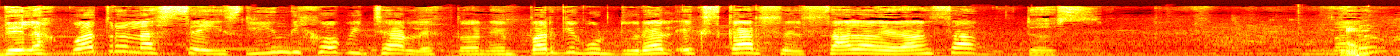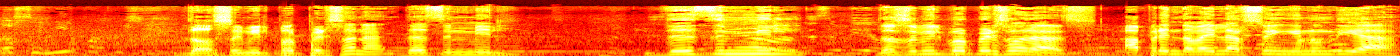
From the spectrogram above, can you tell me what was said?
De las 4 a las 6, Lindy Hop y Charleston, en Parque Cultural Ex Cárcel, Sala de Danza 2. Valor 12.000 por persona. 12 mil por persona. 12 mil. 12 mil. 12 mil por personas. Aprenda a bailar swing en un día.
